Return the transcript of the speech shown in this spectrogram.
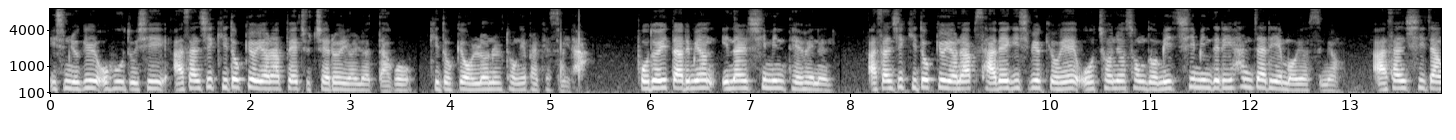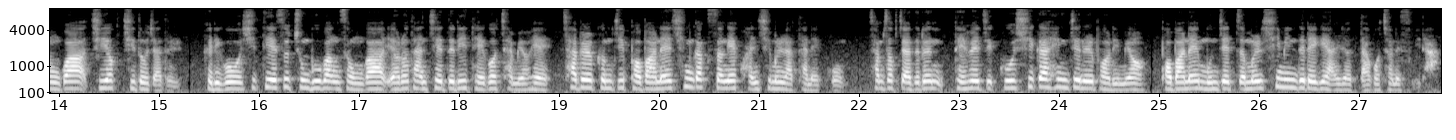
26일 오후 2시 아산시 기독교연합회 주최로 열렸다고 기독교 언론을 통해 밝혔습니다. 보도에 따르면 이날 시민대회는 아산시 기독교연합 420여 교회 5천여 성도 및 시민들이 한자리에 모였으며 아산시장과 지역 지도자들 그리고 CTS 중부방송과 여러 단체들이 대거 참여해 차별금지 법안의 심각성에 관심을 나타냈고 참석자들은 대회 직후 시가 행진을 벌이며 법안의 문제점을 시민들에게 알렸다고 전했습니다.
